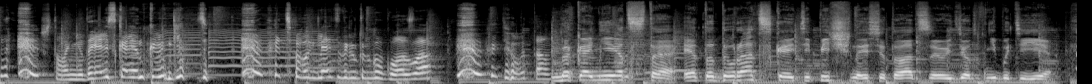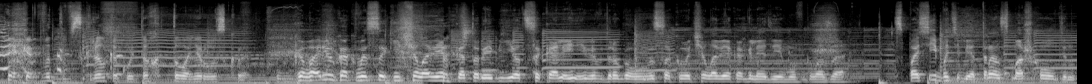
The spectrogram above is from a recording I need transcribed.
чтобы они ударялись коленками глядя. Хотя бы глядя друг другу в глаза. Хотя бы там. Наконец-то! Эта дурацкая типичная ситуация уйдет в небытие. Я как будто вскрыл какую-то хтонь русскую. Говорю, как высокий человек, который бьется коленями в другого высокого человека, глядя ему в глаза. Спасибо тебе, Трансмаш Холдинг.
